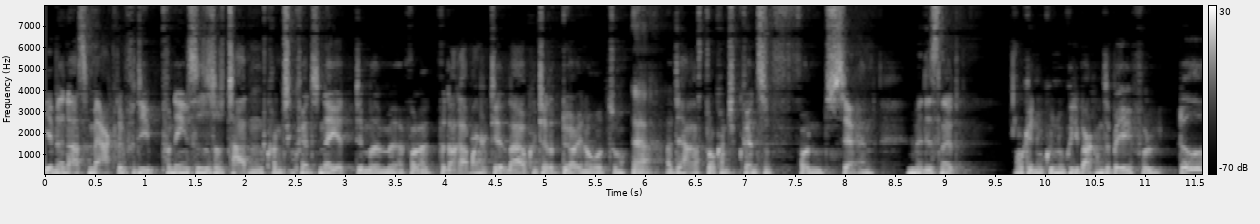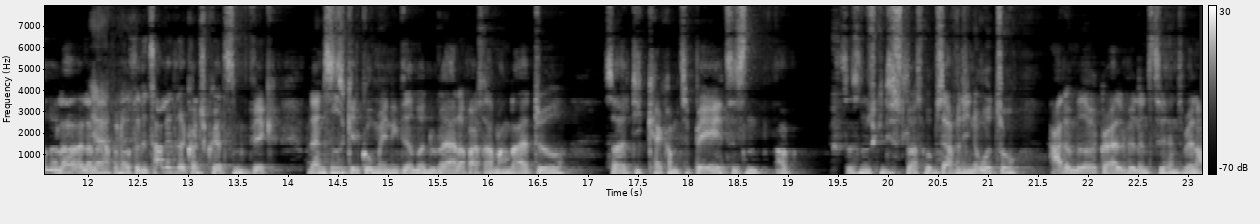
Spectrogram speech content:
Jamen, den er også mærkelig, fordi på den ene side, så tager den konsekvensen af, at det med, med for, for der er ret mange karakterer, der er jo karakterer, der dør i Naruto. Ja. Og det har store konsekvenser for serien. Mm. Men det er sådan, at okay, nu, nu kan de bare komme tilbage for døden, eller, eller Ja. hvad for noget, så det tager lidt af konsekvensen væk. På den anden side, så giver det god mening, det med, at nu der er der faktisk ret mange, der er døde, så de kan komme tilbage til sådan, og, så, så nu skal de slås med dem. Især fordi Naruto har det med at gøre alle villains til hans venner.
